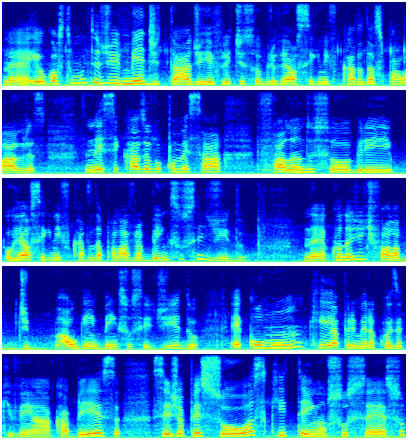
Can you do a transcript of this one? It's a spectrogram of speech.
Né? Eu gosto muito de meditar, de refletir sobre o real significado das palavras. Nesse caso, eu vou começar falando sobre o real significado da palavra bem-sucedido. Né? Quando a gente fala de alguém bem sucedido, é comum que a primeira coisa que vem à cabeça seja pessoas que tenham sucesso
